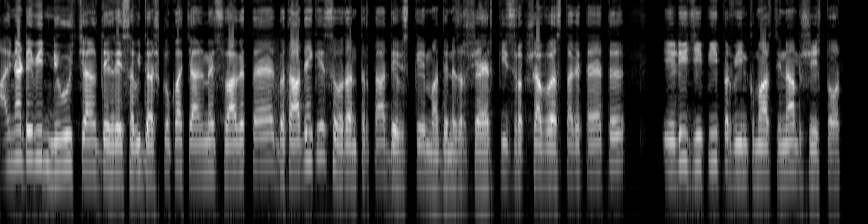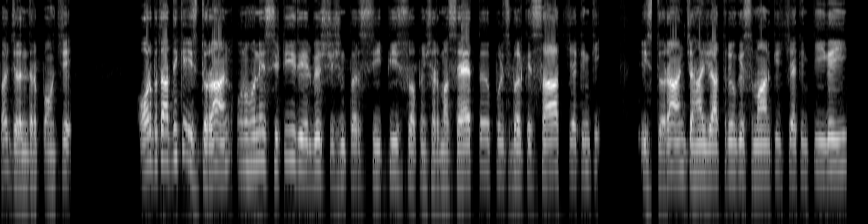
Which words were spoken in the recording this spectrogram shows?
आईना टीवी न्यूज़ चैनल देख रहे सभी दर्शकों का चैनल में स्वागत है। बता दें कि स्वतंत्रता दिवस के मद्देनज़र शहर की सुरक्षा व्यवस्था के तहत एडीजीपी प्रवीण कुमार सिन्हा विशेष तौर पर जलंधर पहुँचे। और बता दें कि इस दौरान उन्होंने सिटी रेलवे स्टेशन पर सीपी स्वप्न शर्मा सहित पुलिस बल के साथ चेकिंग की। इस दौरान जहाँ यात्रियों के सामान की चेकिंग की गई,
